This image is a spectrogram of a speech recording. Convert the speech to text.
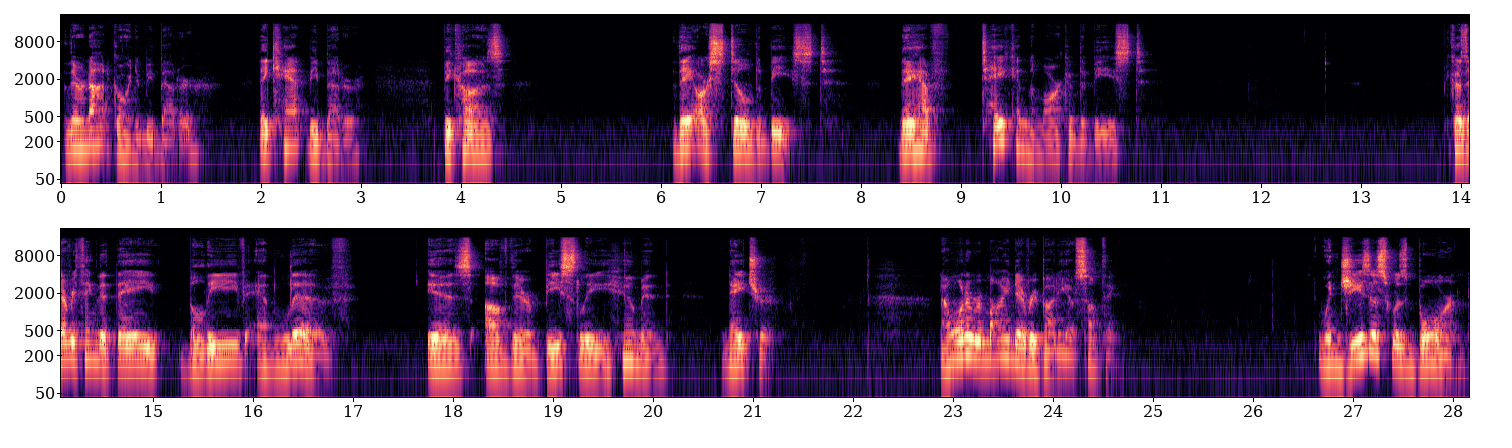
they're not going to be better. They can't be better because they are still the beast. They have taken the mark of the beast because everything that they believe and live is of their beastly human nature. Now, I want to remind everybody of something. When Jesus was born,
